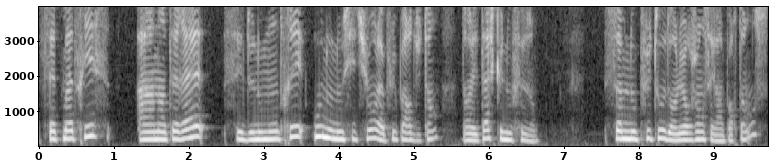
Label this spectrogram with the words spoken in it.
Cette matrice a un intérêt, c'est de nous montrer où nous nous situons la plupart du temps dans les tâches que nous faisons. Sommes-nous plutôt dans l'urgence et l'importance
